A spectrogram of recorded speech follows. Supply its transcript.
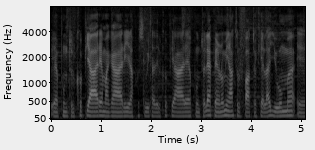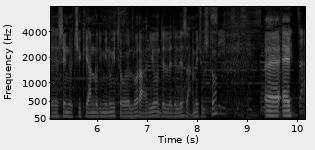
è appunto il copiare, magari la possibilità del copiare, appunto lei ha appena nominato il fatto che la IUM, eh, essendoci che hanno diminuito l'orario del- dell'esame, giusto? Sì, sì. Eh, è Dimezzato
